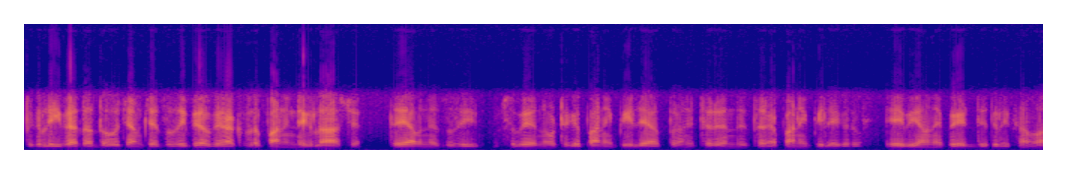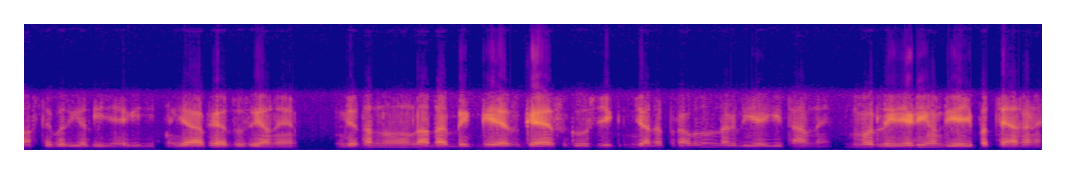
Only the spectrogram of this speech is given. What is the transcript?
ਤਕਲੀਫ ਹੈ ਤਾਂ ਦੋ ਚਮਚੇ ਤੁਸੀਂ ਭਿਓ ਕੇ ਰੱਖ ਲਓ ਪਾਣੀ ਦੇ ਗਲਾਸ 'ਚ ਤੇ ਆਪਣੇ ਤੁਸੀਂ ਸਵੇਰ ਨੂੰ ਉੱਠ ਕੇ ਪਾਣੀ ਪੀ ਲਿਆ, ਆਪਣੀ ਤਰ੍ਹਾਂ ਦੇ ਤਰ੍ਹਾਂ ਪਾਣੀ ਪੀ ਲਿਆ ਕਰੋ। ਇਹ ਵੀ ਆਪਣੇ ਪੇਟ ਦੀ ਤਕਲੀਫਾਂ ਵਾਸਤੇ ਵਧੀਆ ਚੀਜ਼ ਹੈਗੀ ਜੀ। ਜਾਂ ਫਿਰ ਤੁਸੀਂ ਆਪਣੇ, ਜੇ ਤੁਹਾਨੂੰ ਲੱਗਦਾ ਵੀ ਗੈਸ ਗੈਸ ਗੂਸ ਜੀ ਜ਼ਿਆਦਾ ਪ੍ਰੋਬਲਮ ਲੱਗਦੀ ਹੈਗੀ ਤਾਂ ਨੇ ਮੁਰਲੀ ਜਿਹੜੀ ਹੁੰਦੀ ਹੈ ਜੀ ਪੱਤਿਆਂ ਸਣੇ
